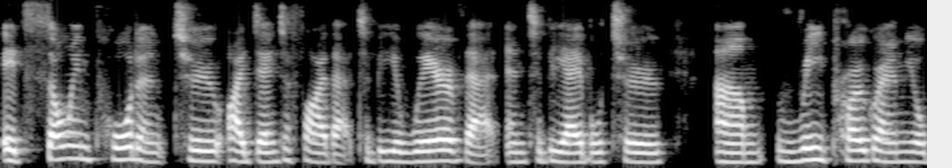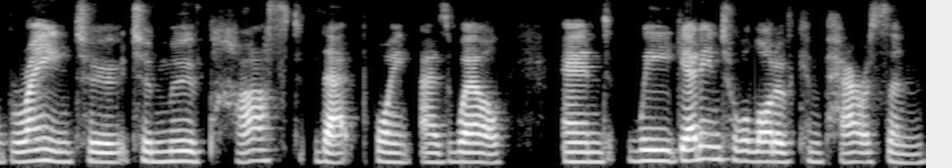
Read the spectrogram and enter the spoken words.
it's so important to identify that, to be aware of that, and to be able to um, reprogram your brain to to move past that point as well. And we get into a lot of comparison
